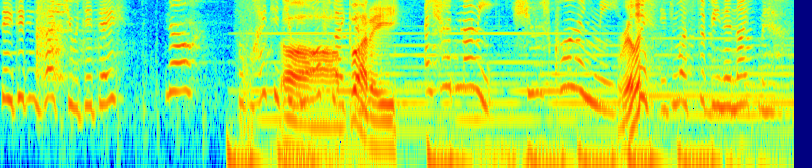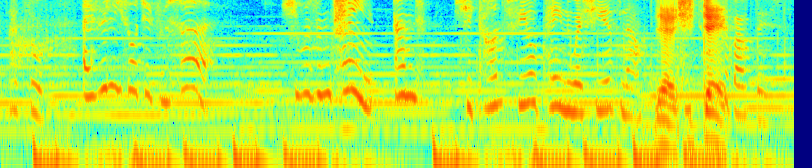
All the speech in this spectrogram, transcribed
They didn't hurt you, did they? No. But Why did you go off Oh, like buddy. I heard Mummy. She was calling me. Really? It must have been a nightmare, that's all. I really thought it was her. She was in pain, and She can't feel pain where she is now. Yeah, she's we dead. talked about this.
